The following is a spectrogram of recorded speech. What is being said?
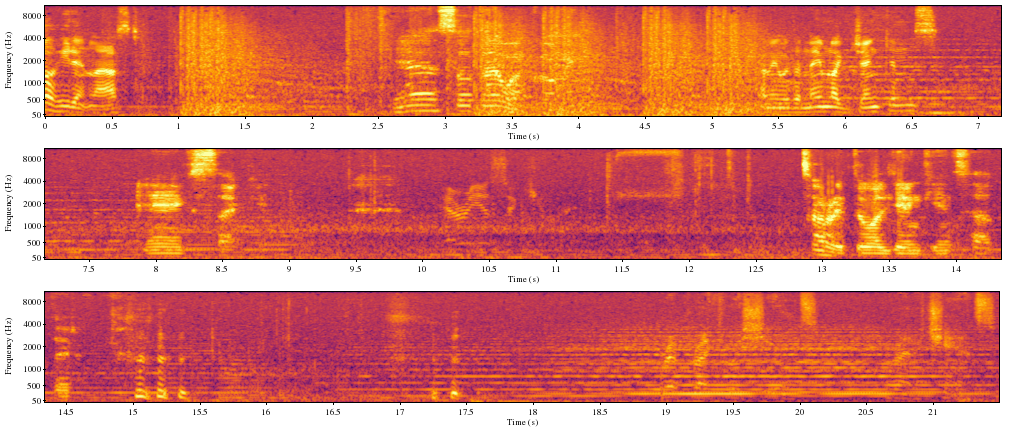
Oh, he didn't last. Yeah, so that one coming. I mean, with a name like Jenkins, Exactly. Sorry to all Jenkins out there. Rip right through his shields. Never had a chance.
